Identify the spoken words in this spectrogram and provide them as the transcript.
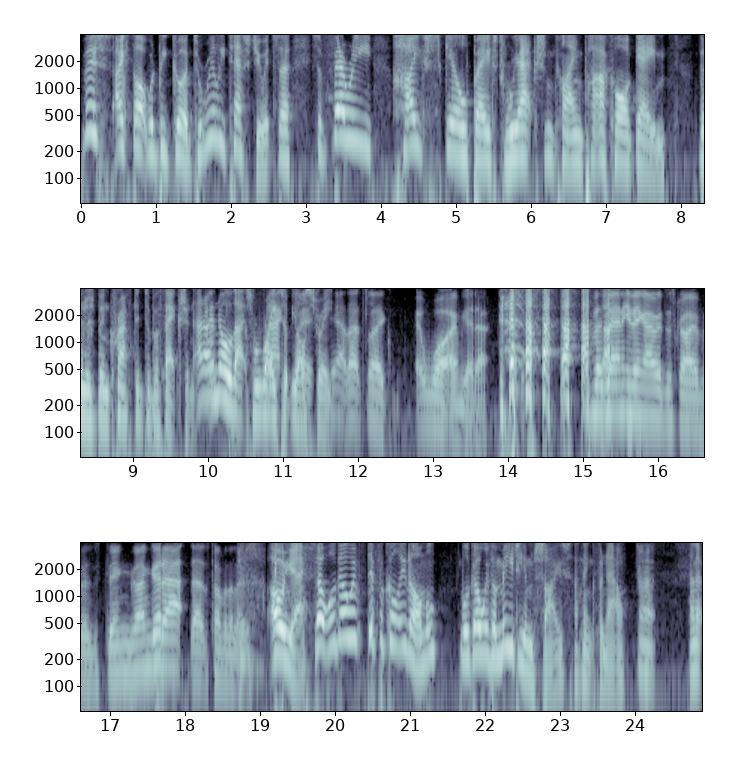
This I thought would be good to really test you. It's a it's a very high skill based reaction time parkour game that has been crafted to perfection, and I know that's right up your street. Yeah, that's like what I'm good at. if there's anything I would describe as things I'm good at, that's top of the list. Oh yeah. So we'll go with difficulty normal. We'll go with a medium size, I think, for now. Uh-huh. And then,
